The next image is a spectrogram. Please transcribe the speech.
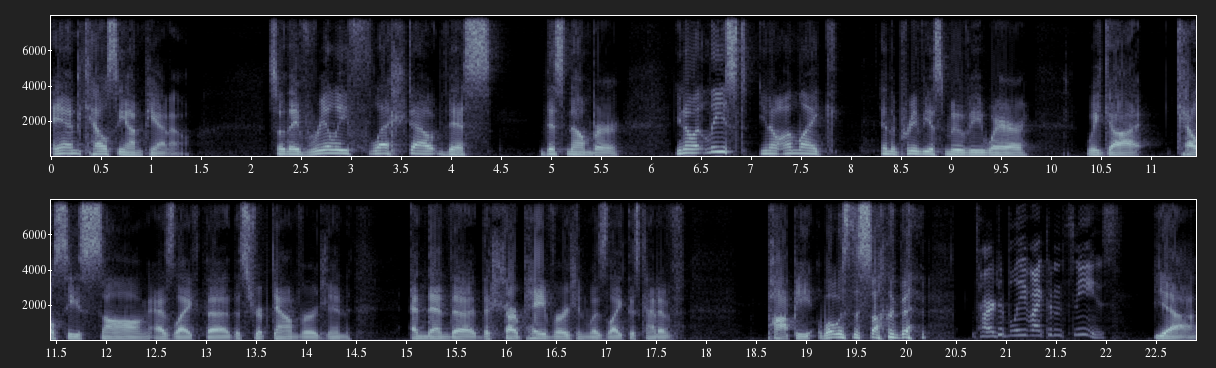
and Kelsey on piano. So they've really fleshed out this this number. You know, at least, you know, unlike in the previous movie where we got Kelsey's song as like the the stripped down version and then the the Sharpay version was like this kind of poppy. What was the song that It's hard to believe I couldn't sneeze. Yeah,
